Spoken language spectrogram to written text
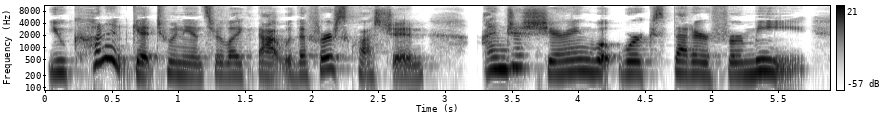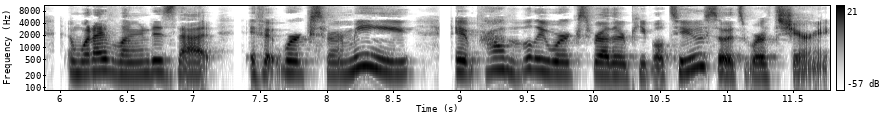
you couldn't get to an answer like that with the first question. I'm just sharing what works better for me. And what I've learned is that if it works for me, it probably works for other people too. So it's worth sharing.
